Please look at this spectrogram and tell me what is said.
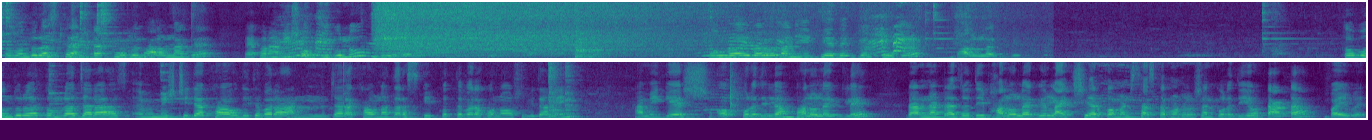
তো বন্ধুরা স্ট্যান্ডটা খুবই ভালো লাগে। এখন আমি সবজিগুলো দিয়ে দেব। তোমরা এইভাবে বানিয়ে খেয়ে দেখবে খুবই ভালো লাগবে। তো বন্ধুরা, তোমরা যারা মিষ্টিটা খাও, দিতে পারো যারা খাও না, তারা স্কিপ করতে পারো, কোনো অসুবিধা নেই। আমি গ্যাস অফ করে দিলাম, ভালো লাগলে। রান্নাটা যদি ভালো লাগে like share comment subscribe notification করে দিও। টাটা বাই বাই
